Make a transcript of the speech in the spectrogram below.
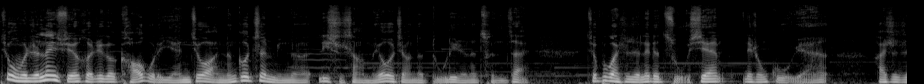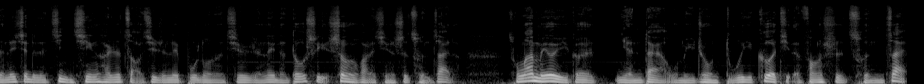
就我们人类学和这个考古的研究啊，能够证明呢，历史上没有这样的独立人的存在。就不管是人类的祖先那种古猿。还是人类现在的近亲，还是早期人类部落呢？其实人类呢都是以社会化的形式存在的，从来没有一个年代啊，我们以这种独立个体的方式存在。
